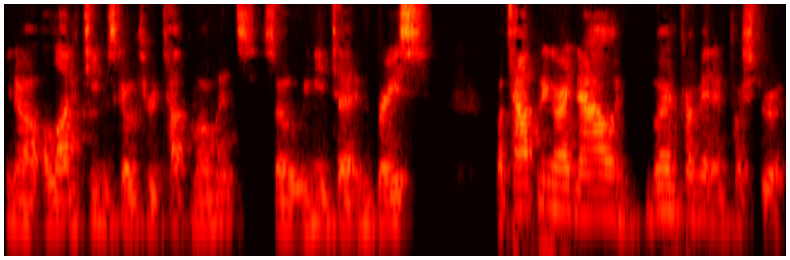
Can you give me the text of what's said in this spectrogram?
you know a lot of teams go through tough moments, so we need to embrace what's happening right now and learn from it and push through it.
